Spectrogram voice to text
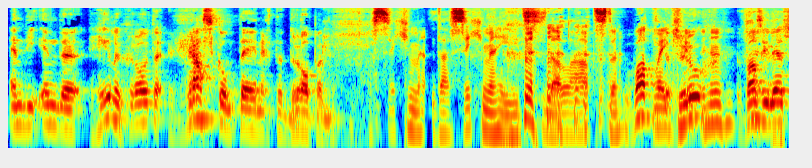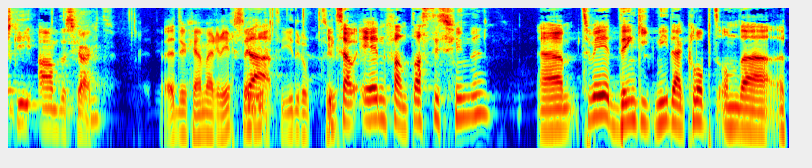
en die in de hele grote grascontainer te droppen. Dat zegt me, dat zegt me iets, dat laatste. Wat Maar ik- vroeg Vasilevski aan de schacht? Eh, Doe jij maar eerst, Ja. ja. hier op toe. Ik zou één fantastisch vinden. Ehm, twee denk ik niet dat klopt, omdat het,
